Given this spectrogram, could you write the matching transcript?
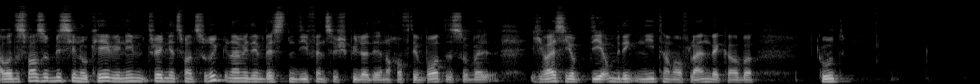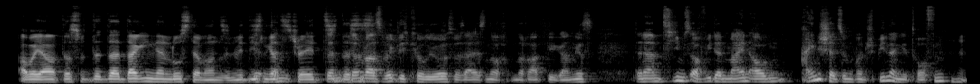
Aber das war so ein bisschen okay, wir nehmen, traden jetzt mal zurück und haben wir den besten Defensive-Spieler, der noch auf dem Board ist. So, weil ich weiß nicht, ob die unbedingt einen Need haben auf Linebacker, aber gut. Aber ja, das, da, da ging dann los der Wahnsinn mit diesen ja, ganzen Trades. Dann, dann war es wirklich kurios, was alles noch, noch abgegangen ist. Dann haben Teams auch wieder in meinen Augen Einschätzungen von Spielern getroffen. Mhm.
